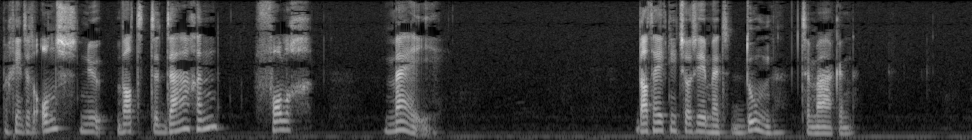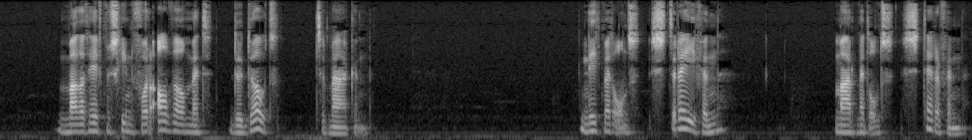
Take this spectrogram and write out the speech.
Begint het ons nu wat te dagen? Volg mij. Dat heeft niet zozeer met doen te maken, maar dat heeft misschien vooral wel met de dood te maken. Niet met ons streven, maar met ons sterven.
